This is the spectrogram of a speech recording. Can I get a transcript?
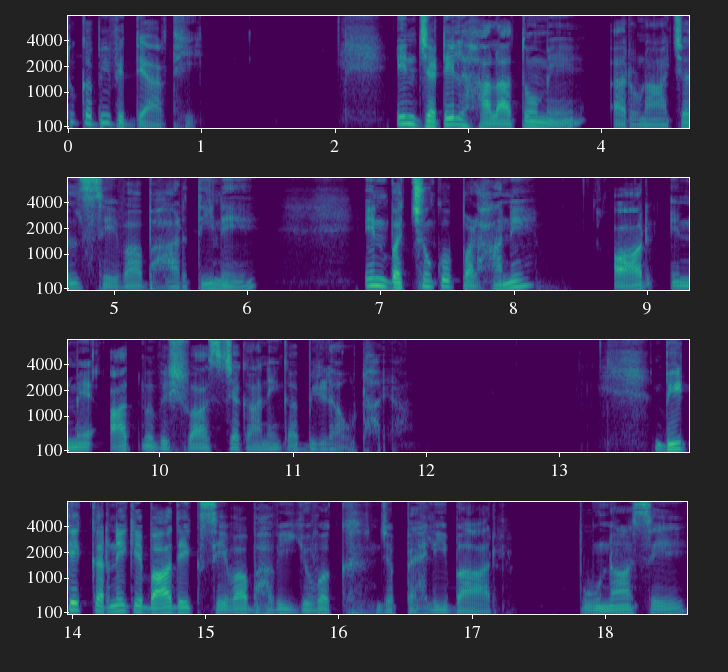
तो कभी विद्यार्थी। इन जटिल हालातों में अरुणाचल सेवा भारती ने इन बच्चों को पढ़ाने और इनमें आत्मविश्वास जगाने का बीड़ा उठाया। बीटेक करने के बाद एक सेवाभावी युवक जब पहली बार पूना से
